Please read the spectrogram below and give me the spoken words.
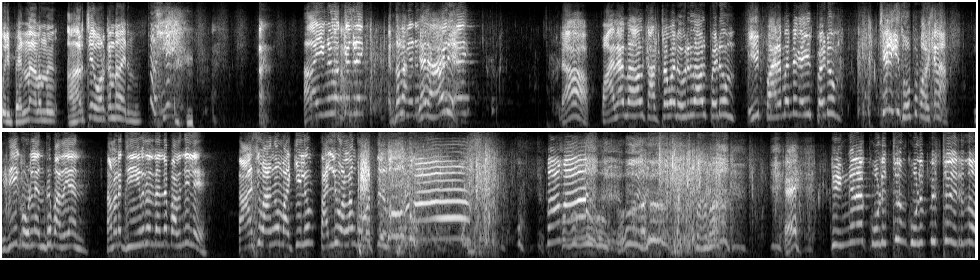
ഒരു പെണ്ണാണെന്ന് ആർച്ചെ ഓർക്കണ്ടായിരുന്നു? പല നാൾ കഷ്ടവൻ ഒരു നാൾ പെടും. ഈ പരമന്റെ കയ്യിൽ പെടും. ശരിക്കും സോപ്പ് പറക്കണ. ഇതീ കൂടുതൽ എന്ത് പറയാൻ? നമ്മുടെ ജീവിതം തന്നെ പറഞ്ഞില്ലേ? കാശ് വാങ്ങും വക്കീലും തല്ലു വെള്ളം ഇങ്ങനെ കുളിച്ചും കുളിപ്പിച്ചും ഇരുന്നു?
